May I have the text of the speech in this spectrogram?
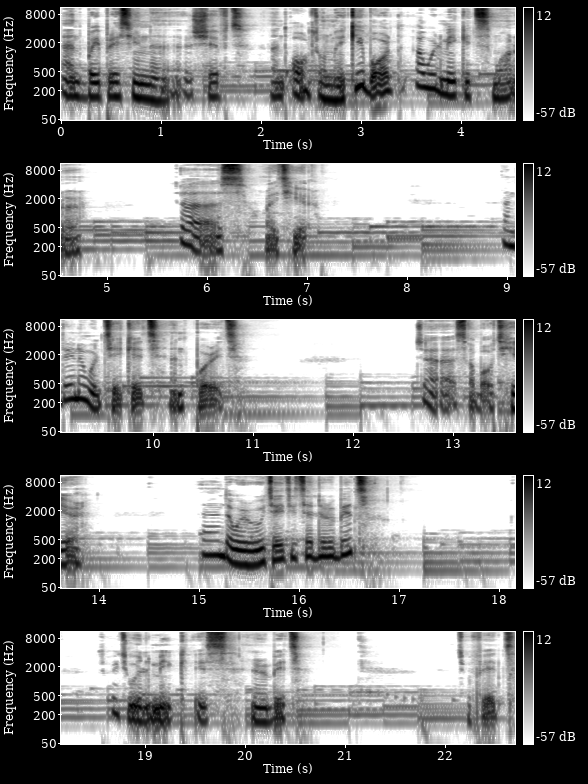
and by pressing uh, shift and alt on my keyboard I will make it smaller. Just right here. And then I will take it and put it. Just about here. And I will rotate it a little bit. So it will make this a little bit to fit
